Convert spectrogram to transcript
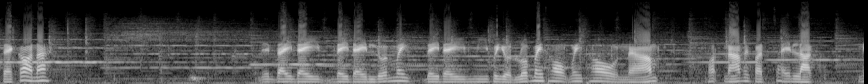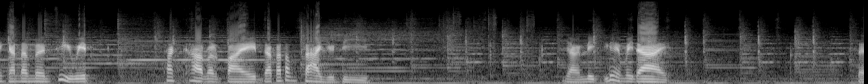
แต่ก็นะใดใดใดใดล้วนไม่ใดใดมีประโยชน์ล้วนไม่เท่าไม่เท่าน้ำเพราะน้ำเป็นปัจจัยหลักในการดำเนินชีวิต ถ้าขาดมันไปแล้วก็ต้องตายอยู่ดี อย่างหลีกเลี่ยงไม่ได้ แต่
